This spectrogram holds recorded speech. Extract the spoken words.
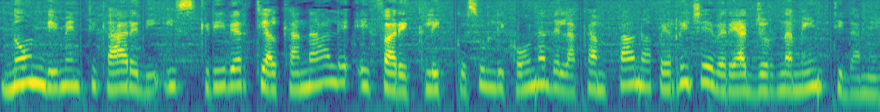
Non dimenticare di iscriverti al canale e fare clic sull'icona della campana per ricevere aggiornamenti da me.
